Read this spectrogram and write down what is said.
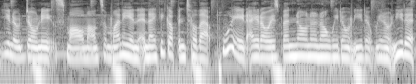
you know donate small amounts of money, and and I think up until that point, I had always been no no no we don't need it. We don't need it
